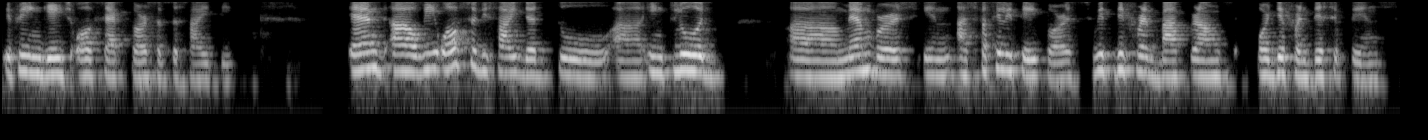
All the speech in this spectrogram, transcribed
if we engage all sectors of society. And uh, we also decided to uh, include uh, members in as facilitators with different backgrounds or different disciplines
